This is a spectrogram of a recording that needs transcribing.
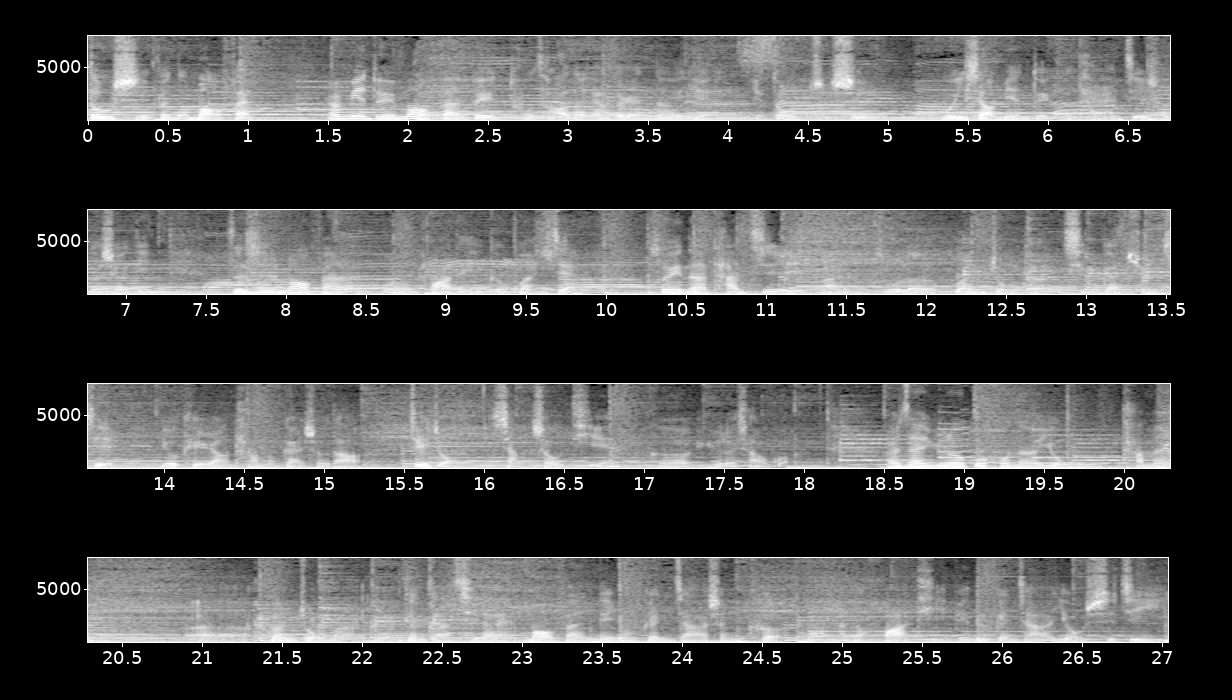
都十分的冒犯。而面对冒犯被吐槽的两个人呢，也也都只是微笑面对和坦然接受的设定，这是冒犯文化的一个关键。所以呢，它既满足了观众的情感宣泄，又可以让他们感受到这种享受体验和娱乐效果。而在娱乐过后呢，用他们，呃，观众嘛，也更加期待冒犯内容更加深刻，冒犯的话题变得更加有实际意义。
